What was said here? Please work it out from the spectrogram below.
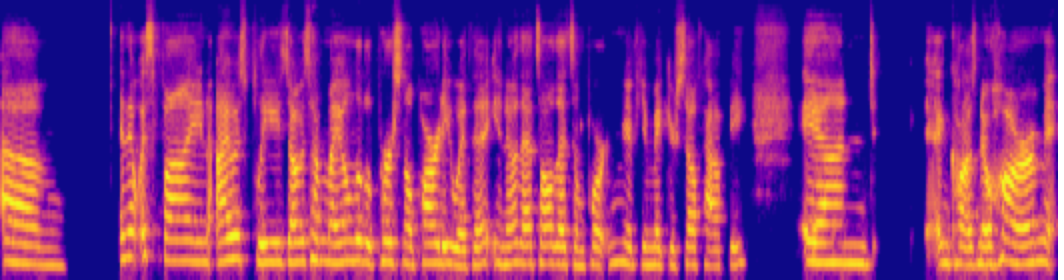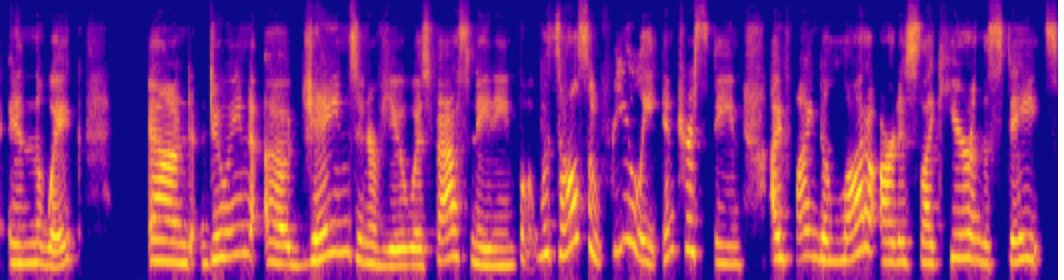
um, and it was fine. I was pleased. I was having my own little personal party with it. You know, that's all that's important if you make yourself happy and and cause no harm in the wake and doing uh, Jane's interview was fascinating. But what's also really interesting, I find a lot of artists, like here in the States,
